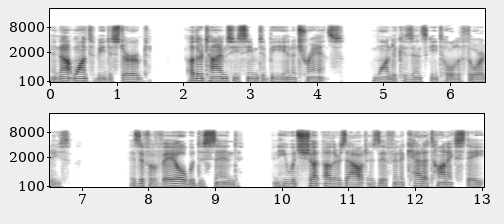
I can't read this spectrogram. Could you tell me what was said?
and not want to be disturbed. Other times he seemed to be in a trance, Wanda Kaczynski told authorities, as if a veil would descend and he would shut others out as if in a catatonic state.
